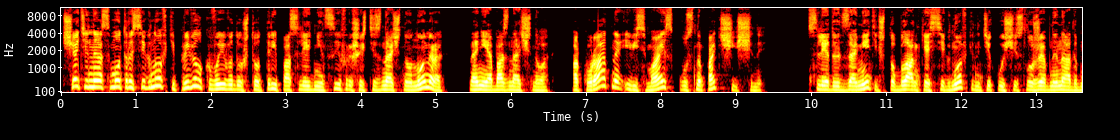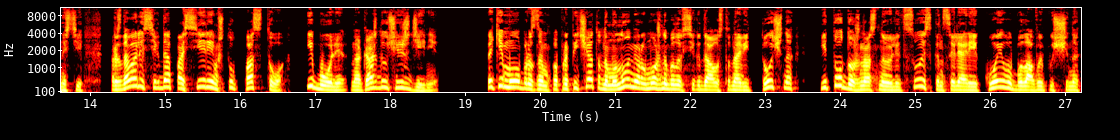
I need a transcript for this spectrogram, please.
Тщательный осмотр осигновки привел к выводу, что три последние цифры шестизначного номера, на ней обозначенного, аккуратно и весьма искусно подчищены. Следует заметить, что бланки ассигновки на текущей служебной надобности раздавались всегда по сериям штук по 100 и более на каждое учреждение. Таким образом, по пропечатанному номеру можно было всегда установить точно, и то должностное лицо из канцелярии Коева была выпущена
